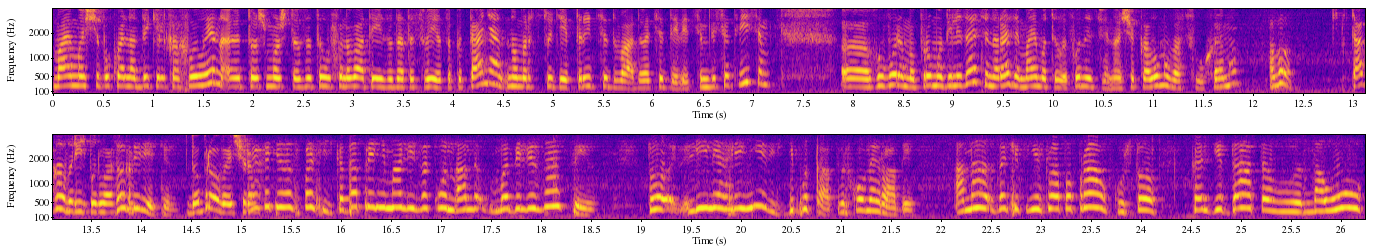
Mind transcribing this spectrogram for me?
Маємо ще буквально декілька хвилин, е, тож можете зателефонувати і задати своє запитання. Номер студії 32 29 78. Е, Говоримо про мобілізацію. Наразі маємо телефонний дзвіночок. Алло, ми вас слухаємо. Алло, Так, говоріть, будь ласка. добрый вечер. Доброго вечора. Я хотела спросить, когда принимали закон о мобилизации, то Лилия Гриневич, депутат Верховной Рады, она, значит, внесла поправку, что кандидатов наук,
